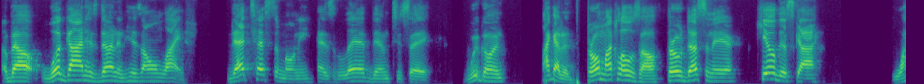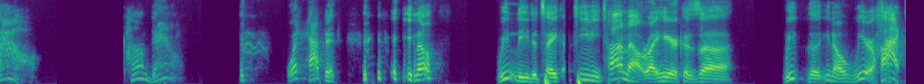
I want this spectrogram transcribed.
about what God has done in his own life. That testimony has led them to say, We're going, I got to throw my clothes off, throw dust in the air, kill this guy. Wow, calm down. what happened? you know, we need to take a TV timeout right here because uh, we, the, you know, we are hot.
